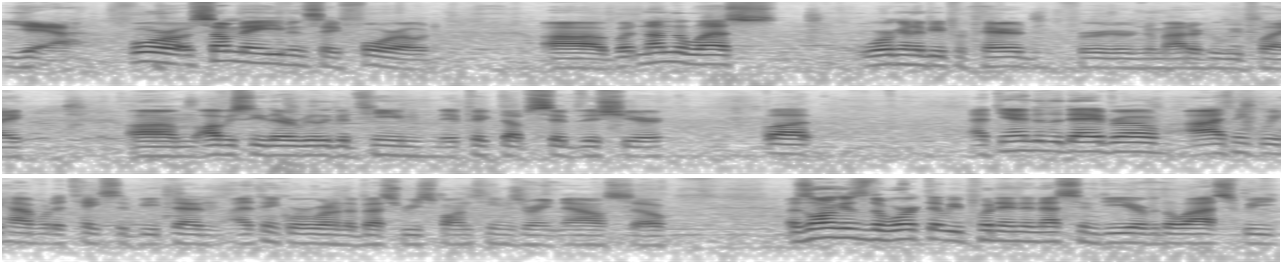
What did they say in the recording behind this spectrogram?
Yeah, four. Some may even say 4 0'd. Uh, but nonetheless, we're going to be prepared for no matter who we play. Um, obviously, they're a really good team. They picked up Sib this year. But at the end of the day, bro, I think we have what it takes to beat them. I think we're one of the best respawn teams right now. So as long as the work that we put in in S&D over the last week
